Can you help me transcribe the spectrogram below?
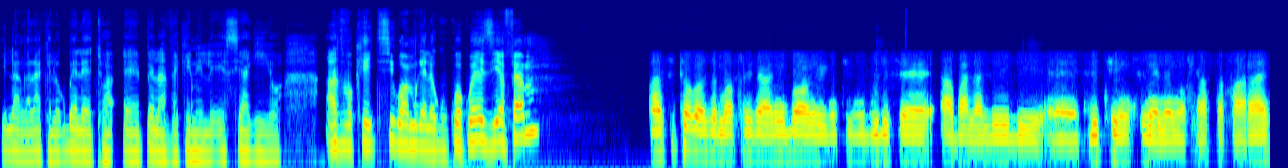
ilanga lakhe lokubelethwa empela vekeni le esiyakiyo advocate sikwamukele kukwekwezi FM asithokoze mafrika ngibonge ngithi ngibulise abalaleli eh greetings in the name of Rastafari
